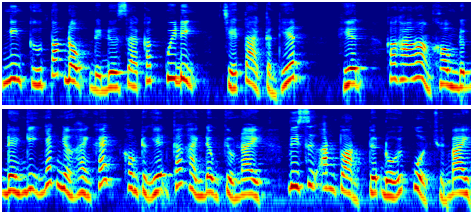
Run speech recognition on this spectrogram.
nghiên cứu tác động để đưa ra các quy định, chế tài cần thiết. Hiện, các hãng hàng không được đề nghị nhắc nhở hành khách không thực hiện các hành động kiểu này vì sự an toàn tuyệt đối của chuyến bay.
